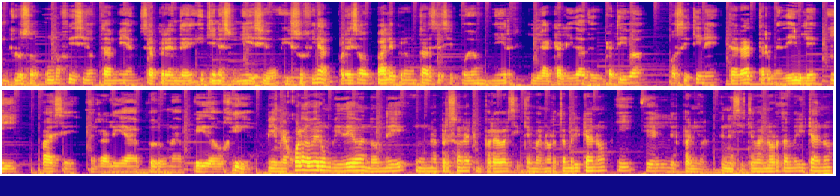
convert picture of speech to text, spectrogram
incluso un oficio, también se aprende y tiene su inicio y su final. Por eso vale preguntarse si podemos medir la calidad educativa o si tiene carácter medible y pase en realidad por una pedagogía. Bien, me acuerdo ver un video en donde una persona comparaba el sistema norteamericano y el español. En el sistema norteamericano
